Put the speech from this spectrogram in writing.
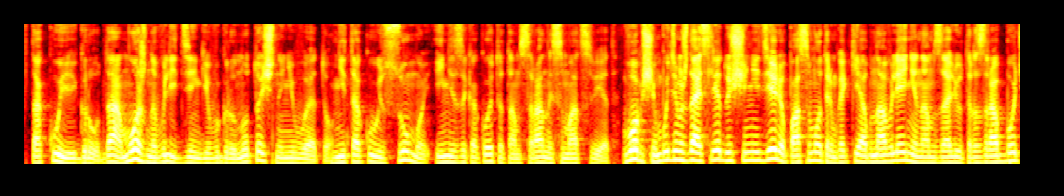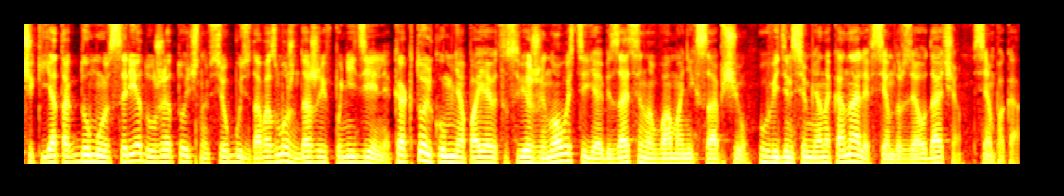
в такую игру. Да, можно влить деньги в игру, но точно не в эту. Не такую сумму и не за какой-то там сраный самоцвет. В общем, будем ждать следующую неделю, посмотрим, какие обновления нам зальют разработчики. Я так думаю, в среду уже точно все будет, а возможно даже и в понедельник. Как только у меня появятся свежие свежие новости, я обязательно вам о них сообщу. Увидимся у меня на канале. Всем, друзья, удачи. Всем пока.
